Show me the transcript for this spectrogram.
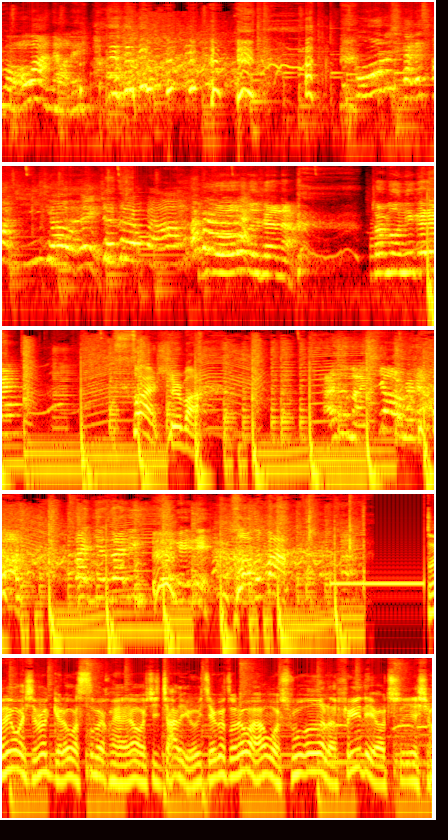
老完了嘞！我的钱来唱鸡酒嘞！现在要买啊！我的钱呢？张峰，你给的，算是吧。再接再厉，我给你。好的吧。昨天我媳妇儿给了我四百块钱让我去加油，结果昨天晚上我叔饿了，非得要吃夜宵，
